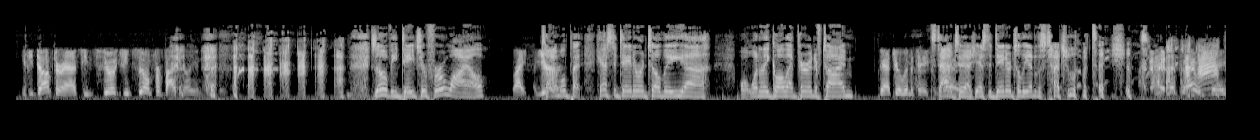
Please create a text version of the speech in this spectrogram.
if he dumped her ass, he'd sue he'd sue him for five million. so if he dates her for a while, right? A year. time will pay. He has to date her until the, uh, what what do they call that period of time? Statute of limitations. Statute. right. yeah, She has to date her until the end of the statute of limitations. That's what I was saying.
